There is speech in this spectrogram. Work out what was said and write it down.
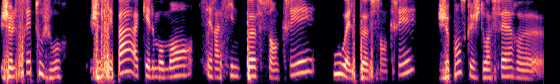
Je le serai toujours. Je ne sais pas à quel moment ces racines peuvent s'ancrer, où elles peuvent s'ancrer. Je pense que je dois faire. euh,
